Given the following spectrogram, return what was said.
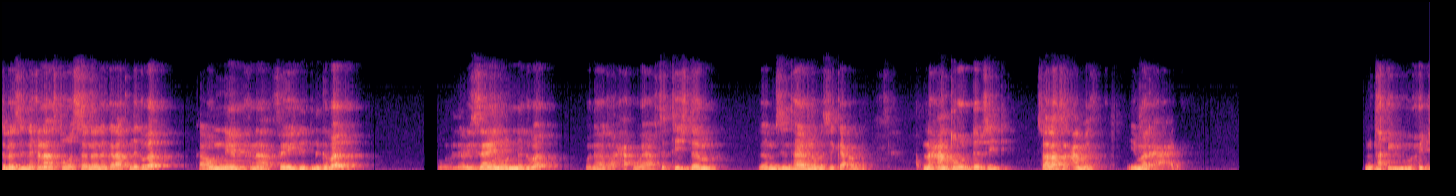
ስለዚ ንሕና ዝተወሰነ ነገራት ንግበር ካብኡ ኒ ንሕና ፈይድድ ንግበር ሪዛይን እውን ንግበር ምክንያቱ ወይ ሃፍቲ ቲች ደም ከምዚ እንታይ ኣሎ በዚ ዓብዱ ንሓንቲ ውድብ ሲ ሰላሳ ዓመት ይመርሓ ሓደ እንታይ እዩ ሕጂ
